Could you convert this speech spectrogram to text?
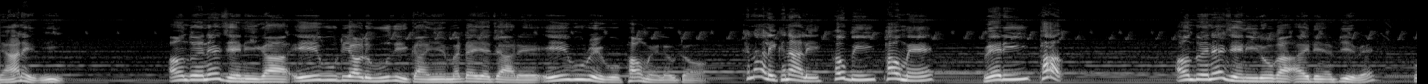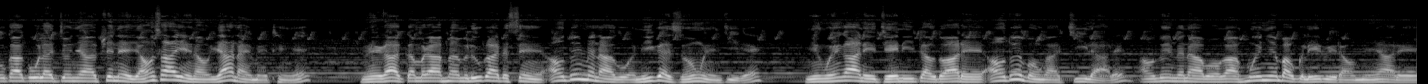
များနေပြီအောင်တွင်နဲ့ဂျယ်နီကအေးဘူးတယောက်တစ်ဘူးစီကန်ရင်မတက်ရကြတယ်အေးဘူးတွေကိုဖောက်မယ်လို့တော့ခဏလေးခဏလေးဟုတ်ပြီဖောက်မယ် ready ဖောက်အောင်တွင်နဲ့ဂျယ်နီတို့ကအိုင်ဒင်အပြည့်ပဲကိုကာကိုလာကျွညာအဖြစ်နဲ့ရောင်းစားရင်တော့ရနိုင်မယ်ထင်ရဲ့ ။နွေကကင်မရာမှန်ဘလူးကတဆင့်အောင်သွင်းမျက်နှာကိုအနီးကဇွန်းဝင်ကြည့်တယ်။မြင်ကွင်းကနေဂျယ်နီပျောက်သွားတယ်။အောင်သွင်းပုံကကြီးလာတယ်။အောင်သွင်းမျက်နှာပေါ်ကမှွှင်းညင်းပေါက်ကလေးတွေတောင်မြင်ရတယ်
